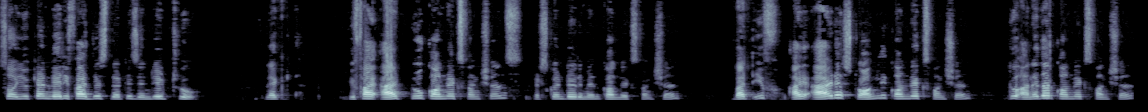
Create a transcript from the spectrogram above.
So, you can verify this that is indeed true like if I add two convex functions, it's going to remain convex function. But if I add a strongly convex function to another convex function,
